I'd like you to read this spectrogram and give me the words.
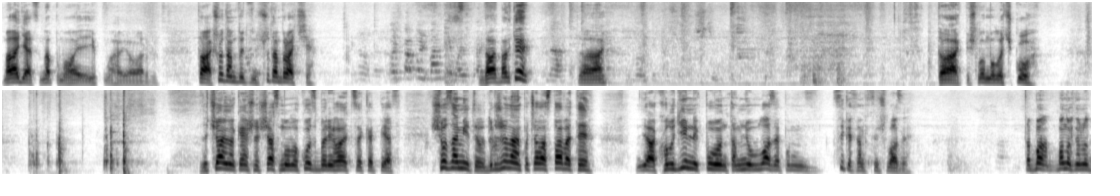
Молодець, вона допомагає, їй допомагає гарно. Так, що там, тут- що там брати ще? Ось папуль банки можеш брати. Давай банки? Да. Так. Так, пішло молочко. Звичайно, звісно, зараз молоко зберігати це капець. Що замітили? Дружина почала ставити як, холодильник повинен, там в нього влазить, скільки там влазить? Та ба- банок, мабуть,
